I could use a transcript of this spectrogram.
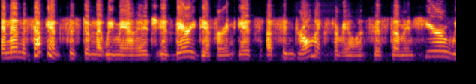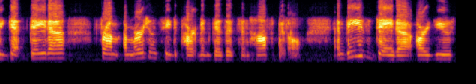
And then the second system that we manage is very different. It's a syndromic surveillance system, and here we get data from emergency department visits in hospital. And these data are used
